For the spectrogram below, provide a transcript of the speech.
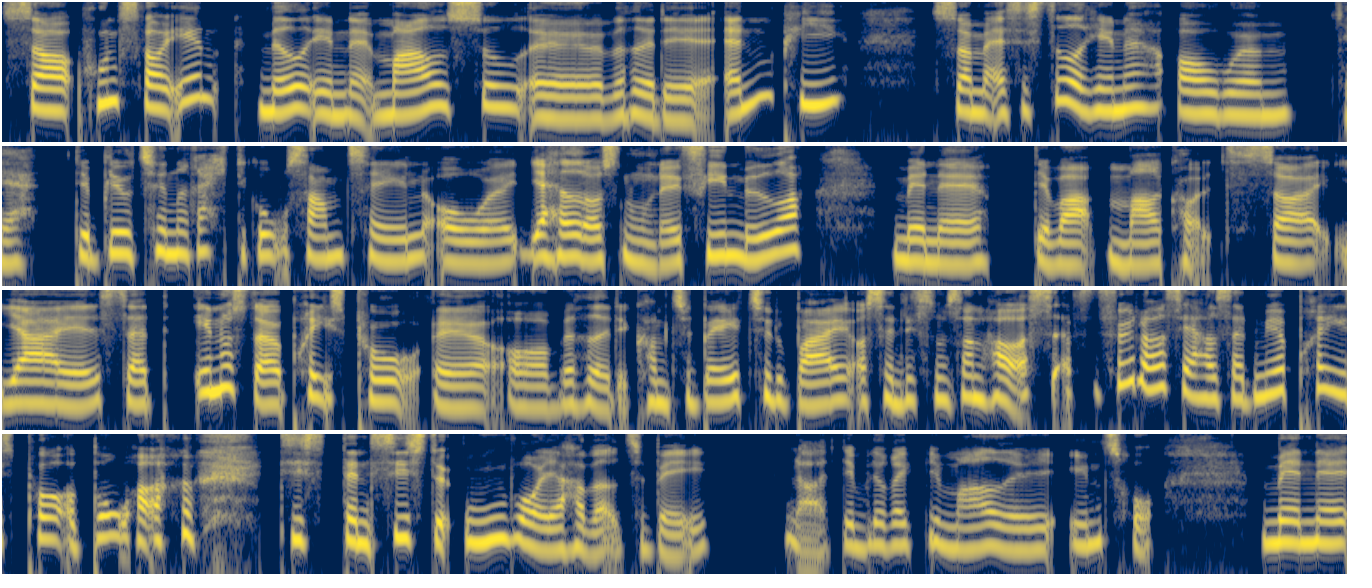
Så hun slår ind med en øh, meget sød, øh, hvad hedder det, anden pige, som assisterede hende, og øh, ja, det blev til en rigtig god samtale, og øh, jeg havde også nogle øh, fine møder, men øh, det var meget koldt. Så jeg øh, satte endnu større pris på øh, og hvad hedder det, komme tilbage til Dubai, og så ligesom sådan har også, jeg føler også, at jeg har sat mere pris på at bo her de, den sidste uge, hvor jeg har været tilbage. Nå, det blev rigtig meget øh, intro. Men øh,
